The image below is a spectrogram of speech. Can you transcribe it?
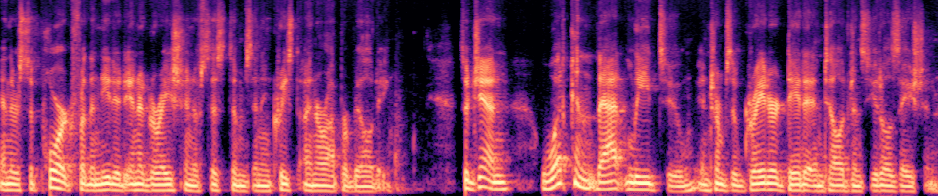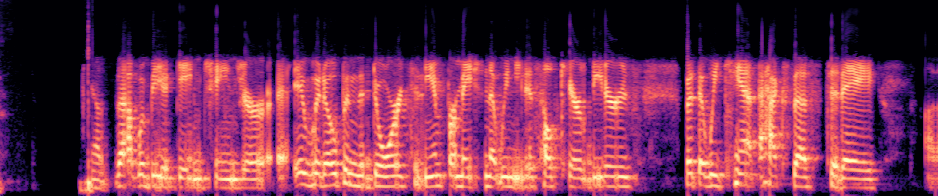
and there's support for the needed integration of systems and increased interoperability. So, Jen, what can that lead to in terms of greater data intelligence utilization? Yeah, that would be a game changer. It would open the door to the information that we need as healthcare leaders, but that we can't access today. Uh,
